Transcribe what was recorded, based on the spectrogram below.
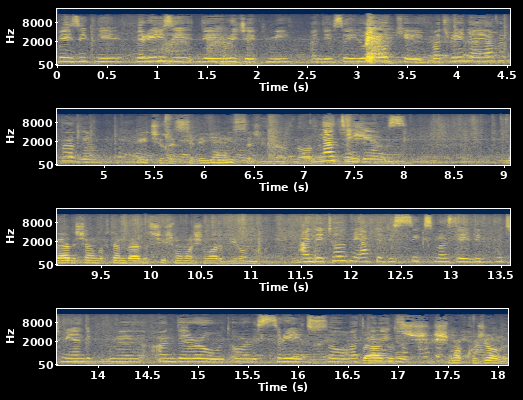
basically very easy they reject me and they say you're okay, but really I have a problem. هیچ رسیدگی نیستش اینجا از لحاظ Nothing پزشکی. else. بعدش هم گفتن بعد از 6 ماه ما شما رو بیرون میکنیم And they told me after the six months they will put me on the uh, on the road or street. So what can بعد I do? از 6 ماه کجا برم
